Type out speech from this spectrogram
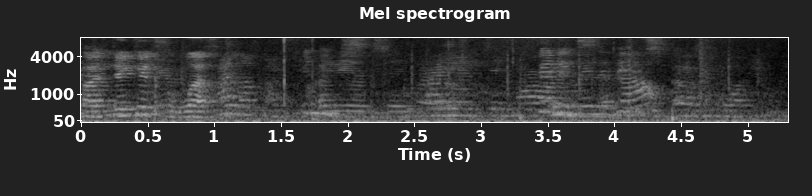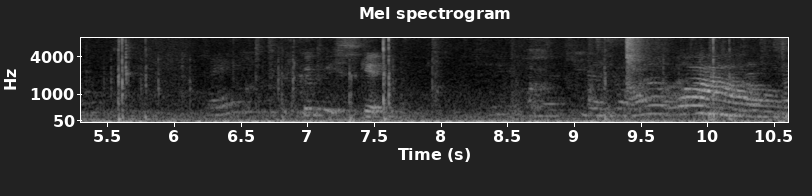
I think it's left. Could be skip. Wow.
